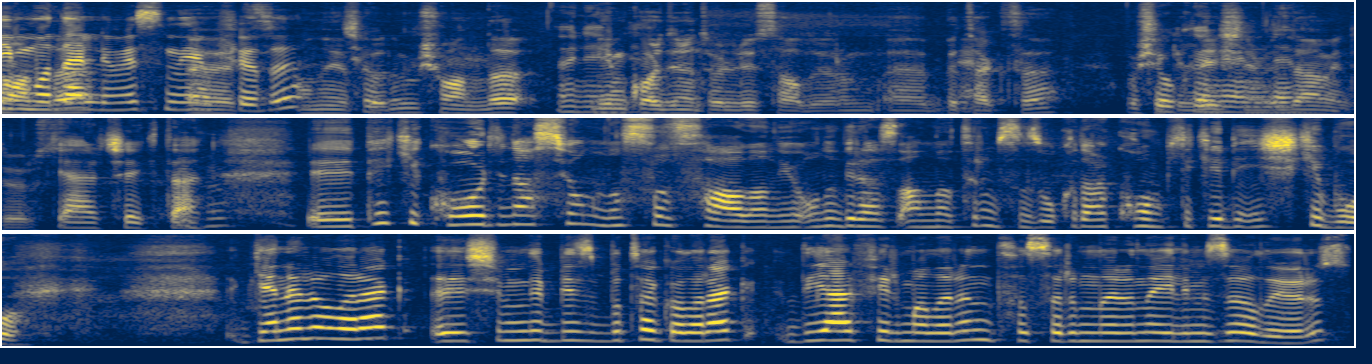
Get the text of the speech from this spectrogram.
bir anda- modellemesini evet, yapıyordu. onu yapıyordum. Şu anda önemli. BİM koordinatörlüğü sağlıyorum e, BİTAK'ta. Bu Çok şekilde işlerimize önemli. devam ediyoruz. Gerçekten. Ee, peki koordinasyon nasıl sağlanıyor? Onu biraz anlatır mısınız? O kadar komplike bir iş ki bu. Genel olarak e, şimdi biz BUTAK olarak diğer firmaların tasarımlarını elimize alıyoruz.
